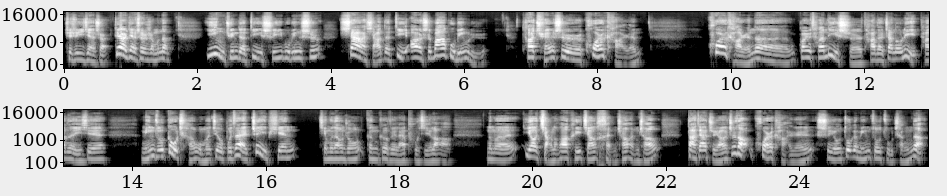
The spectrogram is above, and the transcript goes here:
这是一件事儿。第二件事是什么呢？印军的第十一步兵师下辖的第二十八步兵旅。他全是库尔卡人，库尔卡人呢？关于他的历史、他的战斗力、他的一些民族构成，我们就不在这一篇节目当中跟各位来普及了啊。那么要讲的话，可以讲很长很长。大家只要知道库尔卡人是由多个民族组成的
